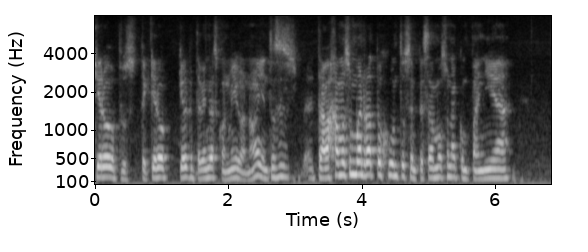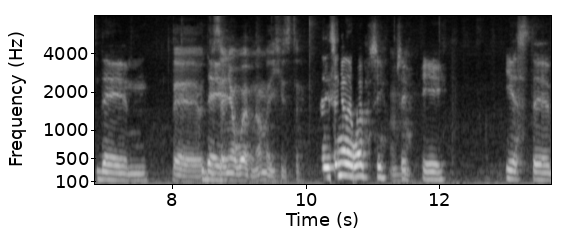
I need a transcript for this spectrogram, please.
quiero, pues te quiero, quiero que te vengas conmigo, ¿no? Y entonces eh, trabajamos un buen rato juntos, empezamos una compañía de, De, De- diseño web, ¿no? Me dijiste. de diseño de web, sí, sí. Y, y este.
